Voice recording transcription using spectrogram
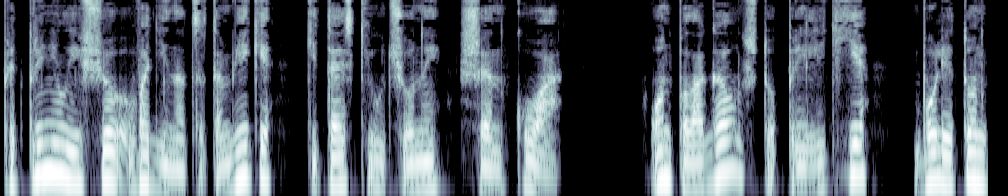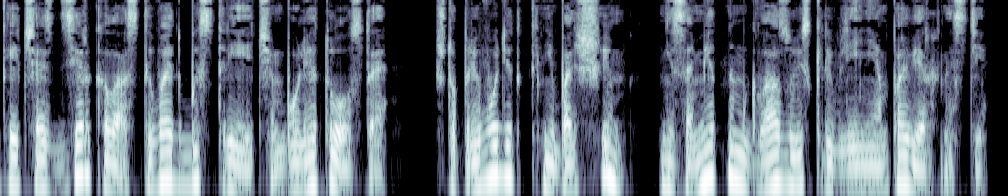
предпринял еще в XI веке китайский ученый Шен Куа. Он полагал, что при литье более тонкая часть зеркала остывает быстрее, чем более толстая, что приводит к небольшим, незаметным глазу искривлениям поверхности.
